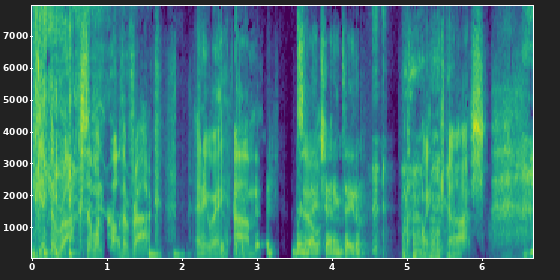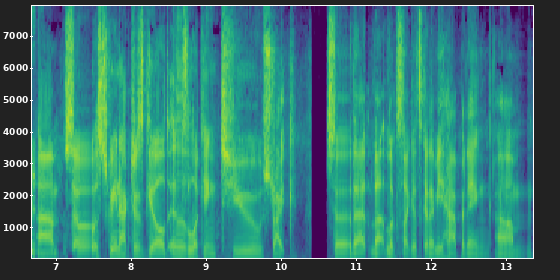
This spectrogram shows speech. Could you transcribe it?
Get the Rock. Someone call the Rock. Anyway, um, Bring so- back Channing Tatum. oh my gosh. Um, so Screen Actors Guild is looking to strike. So that that looks like it's going to be happening um,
